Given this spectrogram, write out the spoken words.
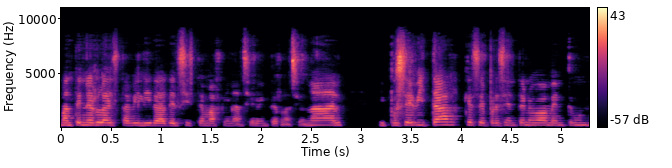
mantener la estabilidad del sistema financiero internacional y pues evitar que se presente nuevamente un,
